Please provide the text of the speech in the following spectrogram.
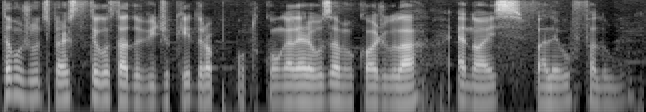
Tamo junto, espero que vocês tenham gostado do vídeo, kdrop.com, galera, usa meu código lá, é nóis, valeu, falou. Hello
